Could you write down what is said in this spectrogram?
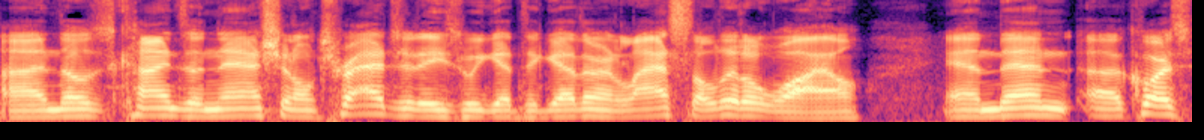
and those kinds of national tragedies we get together and last a little while, and then uh, of course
